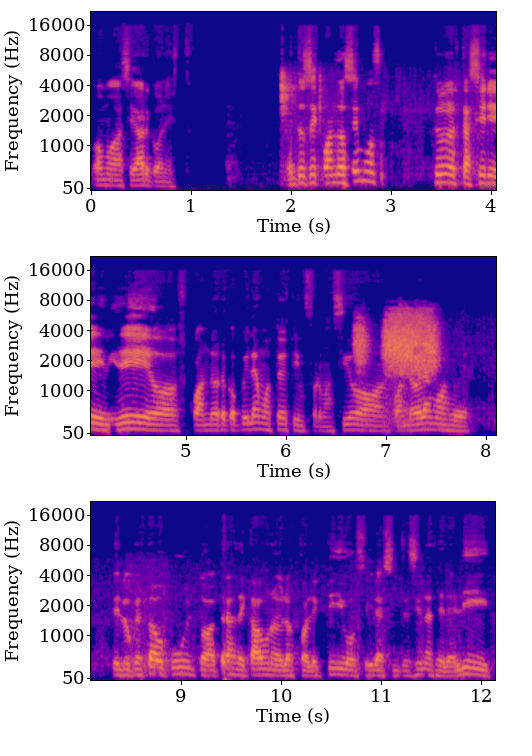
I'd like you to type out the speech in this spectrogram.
vamos a llegar con esto. Entonces, cuando hacemos toda esta serie de videos, cuando recopilamos toda esta información, cuando hablamos de lo que está oculto atrás de cada uno de los colectivos y las intenciones de la élite.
